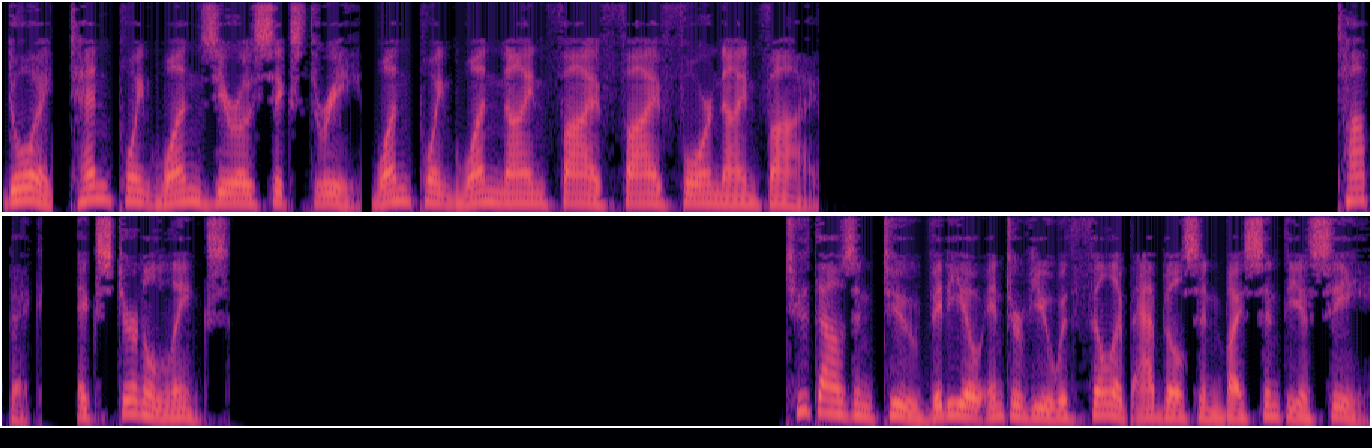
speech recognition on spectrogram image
doi 10.1063 1.19555495 Topic External links 2002 video interview with Philip Abelson by Cynthia C.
